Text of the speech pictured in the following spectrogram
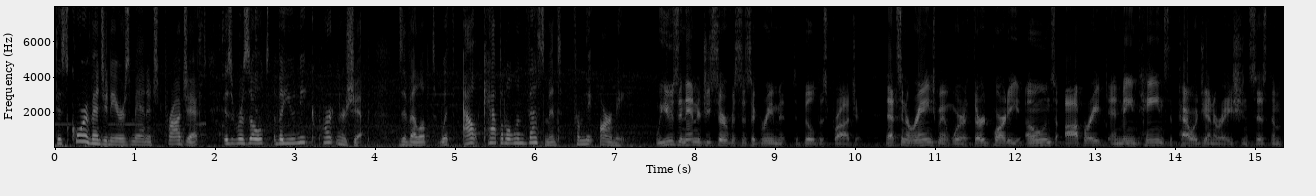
This Corps of Engineers managed project is a result of a unique partnership developed without capital investment from the Army. We use an energy services agreement to build this project. That's an arrangement where a third party owns, operates, and maintains the power generation system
